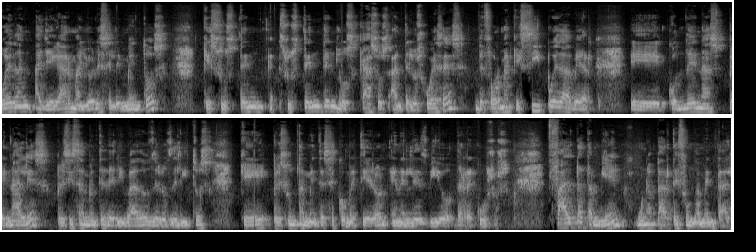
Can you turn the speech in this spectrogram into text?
puedan allegar mayores elementos que sustenten, los casos ante los jueces, de forma que sí pueda haber eh, condenas penales precisamente derivados de los delitos que presuntamente se cometieron en el desvío de recursos. Falta también una parte fundamental,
